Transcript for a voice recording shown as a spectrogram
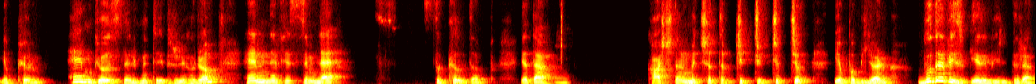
Yapıyorum. Hem gözlerimi deviriyorum hem nefesimle sıkıldım ya da. Kaşlarımı çatıp çık çık çık çık yapabiliyorum. Bu da bir geri bildirim.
